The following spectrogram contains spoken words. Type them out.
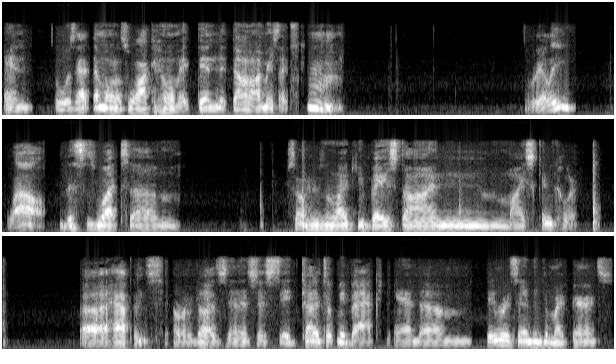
and it was at that moment I was walking home. It then it dawned on me, it's like, hmm, really? Wow, this is what um, someone who doesn't like you based on my skin color uh, happens or does, and it's just it kind of took me back, and um, didn't really say anything to my parents.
